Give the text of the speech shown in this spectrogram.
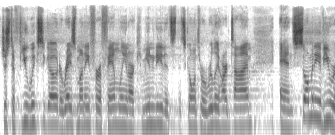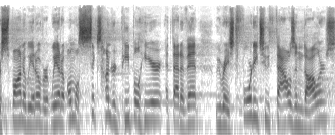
just a few weeks ago to raise money for a family in our community that's, that's going through a really hard time. And so many of you responded. We had over, we had almost 600 people here at that event. We raised $42,000.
